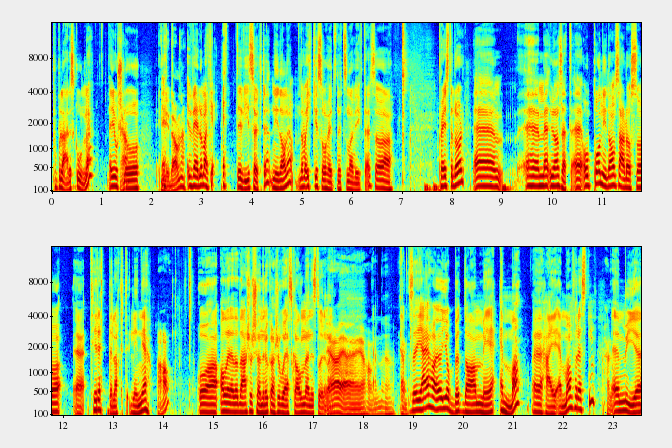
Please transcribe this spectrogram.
populære skolene i Oslo. Nydalen, ja. Vel å merke etter vi søkte. Nydalen, ja. Det var ikke så høyt snitt som da vi gikk der, så praise the lord. Eh, eh, men uansett. Eh, og på Nydalen så er det også eh, tilrettelagt linje. Ja, Og allerede der så skjønner du kanskje hvor jeg skal med denne historien. ja jeg, jeg har min Ja, så jeg har jo jobbet da med Emma. Eh, hei, Emma, forresten. Hallo. Eh, mye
